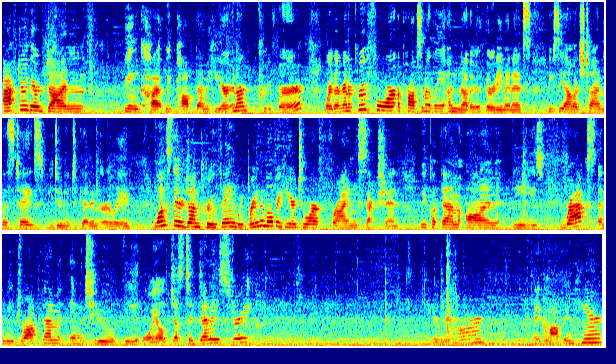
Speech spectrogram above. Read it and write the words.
after they're done being cut, we pop them here in our proofer where they're gonna proof for approximately another 30 minutes. You see how much time this takes? You do need to get in early. Once they're done proofing, we bring them over here to our frying section. We put them on these racks and we drop them into the oil just to demonstrate. Here we are. They pop in here.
